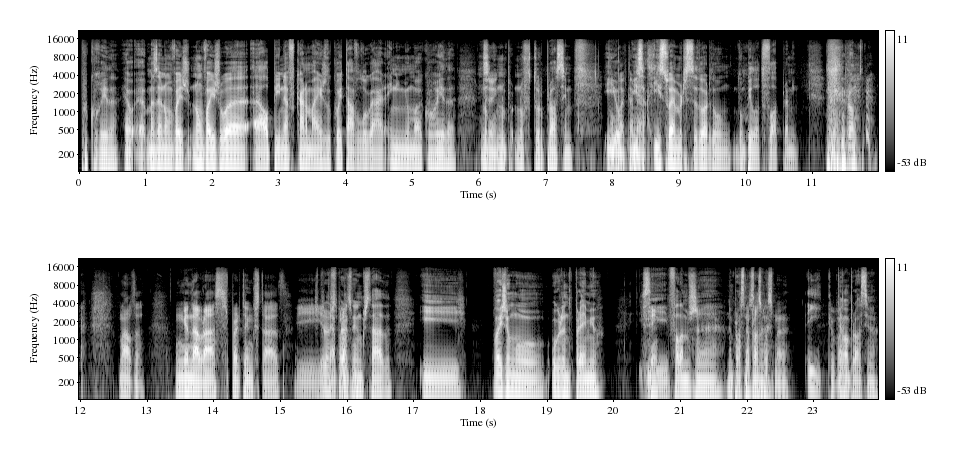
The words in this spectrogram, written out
por corrida. Eu- eu- mas eu não vejo, não vejo a, a Alpina ficar mais do que oitavo lugar em nenhuma corrida no, no, no futuro próximo. E eu- isso, isso é merecedor de um, de um piloto flop para mim. Pronto. Malta, um grande abraço, espero que tenham gostado e até à espero que tenham próxima. gostado e vejam o, o grande prémio Sim. e falamos na, na próxima Na próxima semana. Ih, Até bom. uma próxima.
